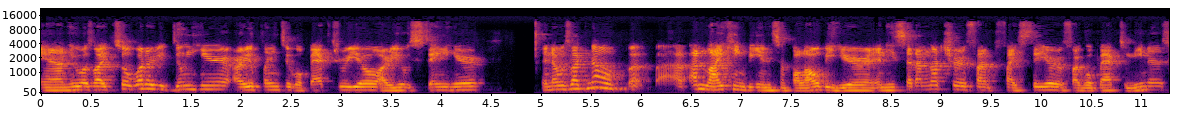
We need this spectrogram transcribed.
And he was like, so what are you doing here? Are you planning to go back to Rio? Are you staying here? And I was like, no, I- I'm liking being in São Paulo. I'll be here. And he said, I'm not sure if I, if I stay here, if I go back to Minas.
